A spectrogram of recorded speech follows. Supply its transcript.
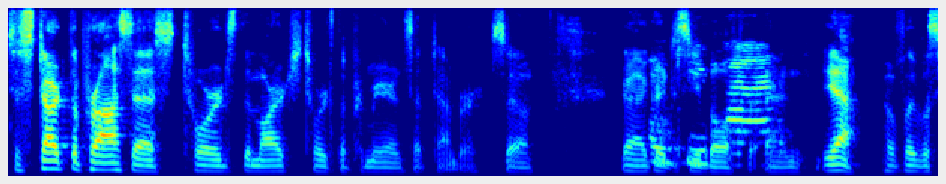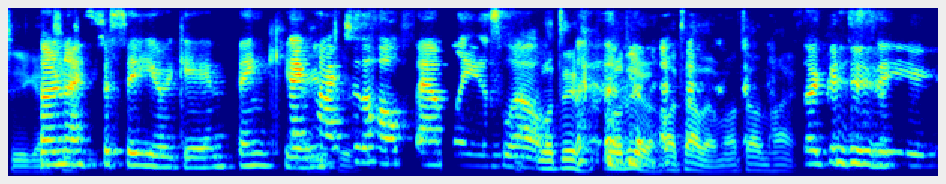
to start the process towards the march towards the premiere in September. So yeah, great Thank to see you, both. Matt. And yeah, hopefully we'll see you So again. soon. nice to see you again. Thank you. Say hi to the whole family as well. We'll do. We'll do. I'll tell them. I'll tell them hi. So good to see you.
